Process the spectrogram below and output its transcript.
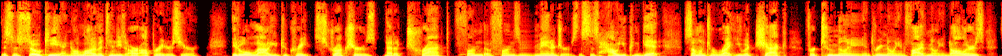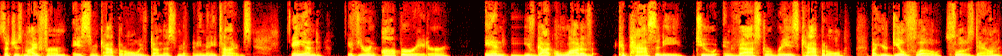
this is so key. I know a lot of attendees are operators here. It'll allow you to create structures that attract fund of funds managers. This is how you can get someone to write you a check for $2 million, $3 million, $5 million, such as my firm, Asym Capital. We've done this many, many times. And if you're an operator and you've got a lot of capacity to invest or raise capital, but your deal flow slows down,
